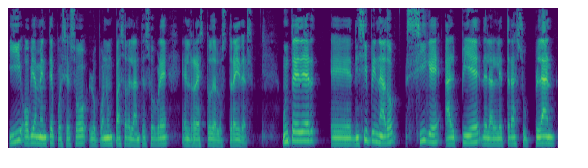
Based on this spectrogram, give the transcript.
y obviamente pues eso lo pone un paso adelante sobre el resto de los traders. Un trader eh, disciplinado sigue al pie de la letra su plan,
